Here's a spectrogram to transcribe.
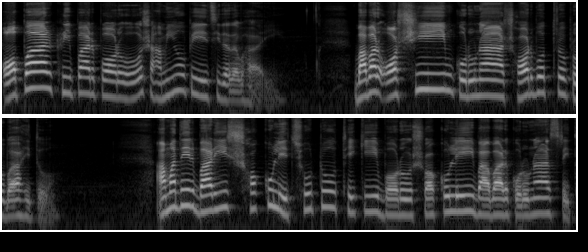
অপার কৃপার পরশ আমিও পেয়েছি দাদা ভাই। বাবার অসীম করুণা সর্বত্র প্রবাহিত। আমাদের বাড়ির সকলে ছোট থেকে বড়, সকলেই বাবার করুণাশ্রিত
